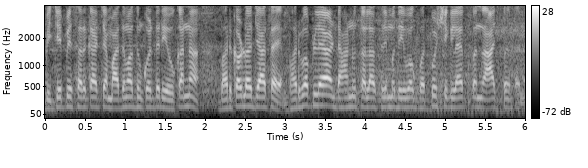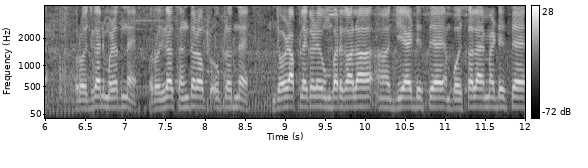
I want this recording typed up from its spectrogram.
बी जे पी सरकारच्या माध्यमातून कुठेतरी युवकांना भरकवलं जात आहे. भरभपल्या डहाणू तलासरीमध्ये युवक भरपूर शिकले आहेत पण आजपर्यंत रोजगार रोजगार मिळत नाही रोजगार संधी उप उपलब्ध नाही. जेवढं आपल्याकडे उंबरगावला जी आय डी सी आहे बोईसाला एम आय डी सी आहे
